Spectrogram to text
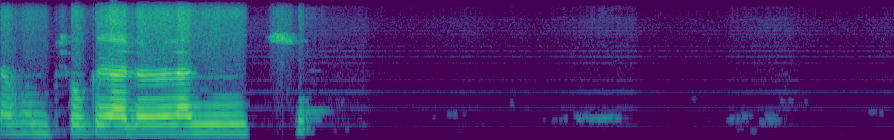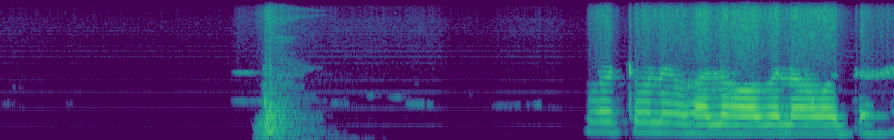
এখন চোখে আলাদা লাগিয়ে নিচ্ছি বাট মনে ভালো হবে না আমার দ্বারা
